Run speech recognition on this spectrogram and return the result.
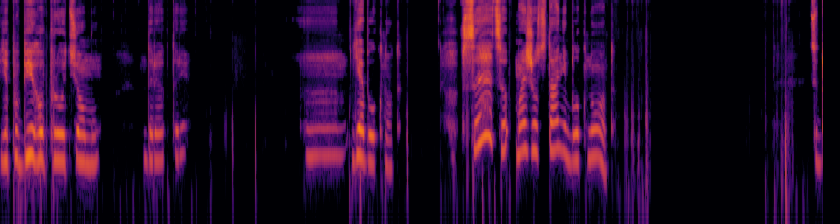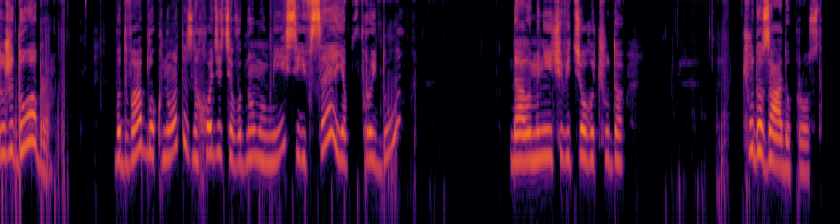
я побігав про цьому директорі. Ем, Є блокнот. Все, це майже останній блокнот. Це дуже добре. Бо два блокноти знаходяться в одному місці, і все, я пройду. Да, але мені ще від цього чудо. Чудо заду просто.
